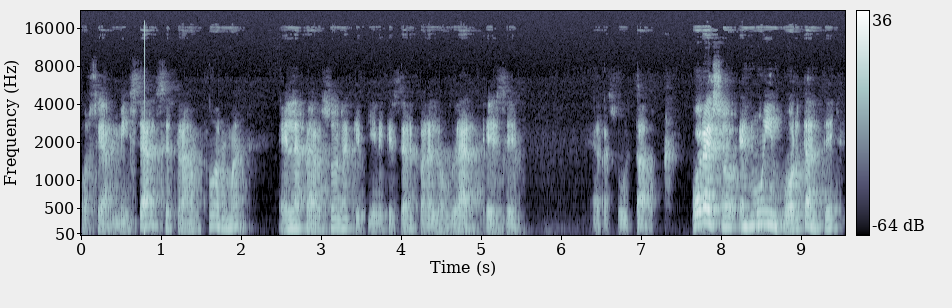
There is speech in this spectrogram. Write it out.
O sea, mi ser se transforma en la persona que tiene que ser para lograr ese resultado. Por eso es muy importante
